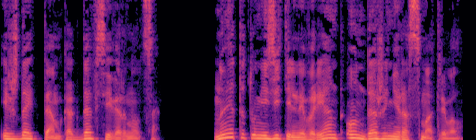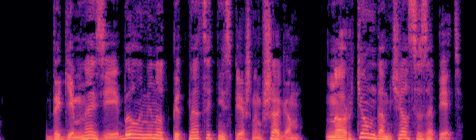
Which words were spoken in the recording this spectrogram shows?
и ждать там, когда все вернутся. Но этот унизительный вариант он даже не рассматривал. До гимназии было минут 15 неспешным шагом, но Артем домчался за пять.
